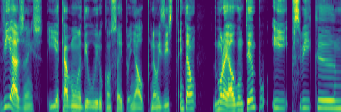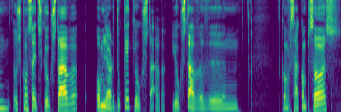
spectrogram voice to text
viagens e acabam a diluir o conceito em algo que não existe. Então demorei algum tempo e percebi que hum, os conceitos que eu gostava, ou melhor, do que é que eu gostava? Eu gostava de, hum, de conversar com pessoas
